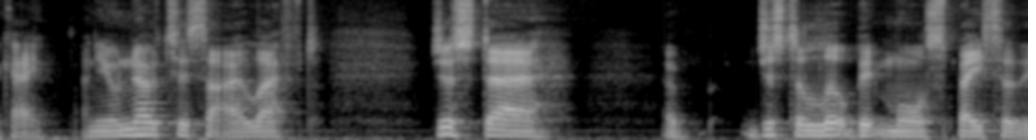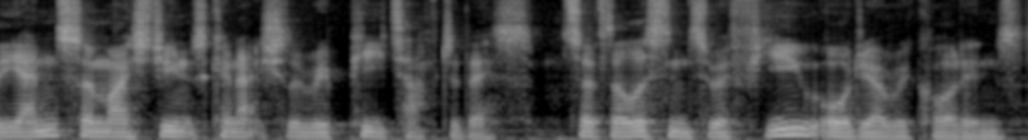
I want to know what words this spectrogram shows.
Okay, and you'll notice that I left just uh, a, just a little bit more space at the end so my students can actually repeat after this. So if they're listening to a few audio recordings,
